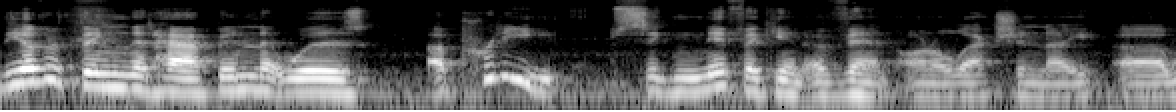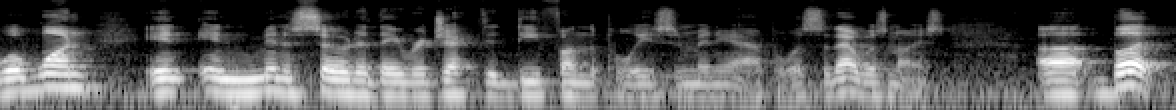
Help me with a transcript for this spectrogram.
the other thing that happened that was a pretty significant event on election night. Uh, well, one in in Minnesota, they rejected defund the police in Minneapolis, so that was nice. Uh, but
